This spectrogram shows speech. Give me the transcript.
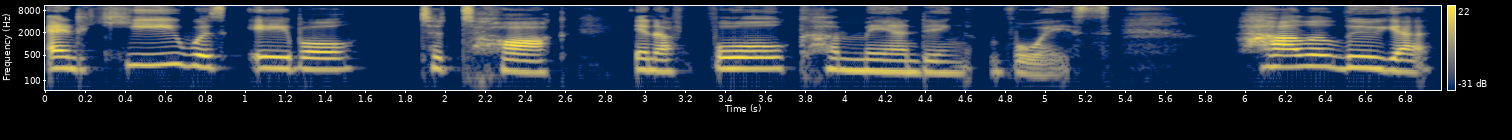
and he was able to talk in a full commanding voice. Hallelujah.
